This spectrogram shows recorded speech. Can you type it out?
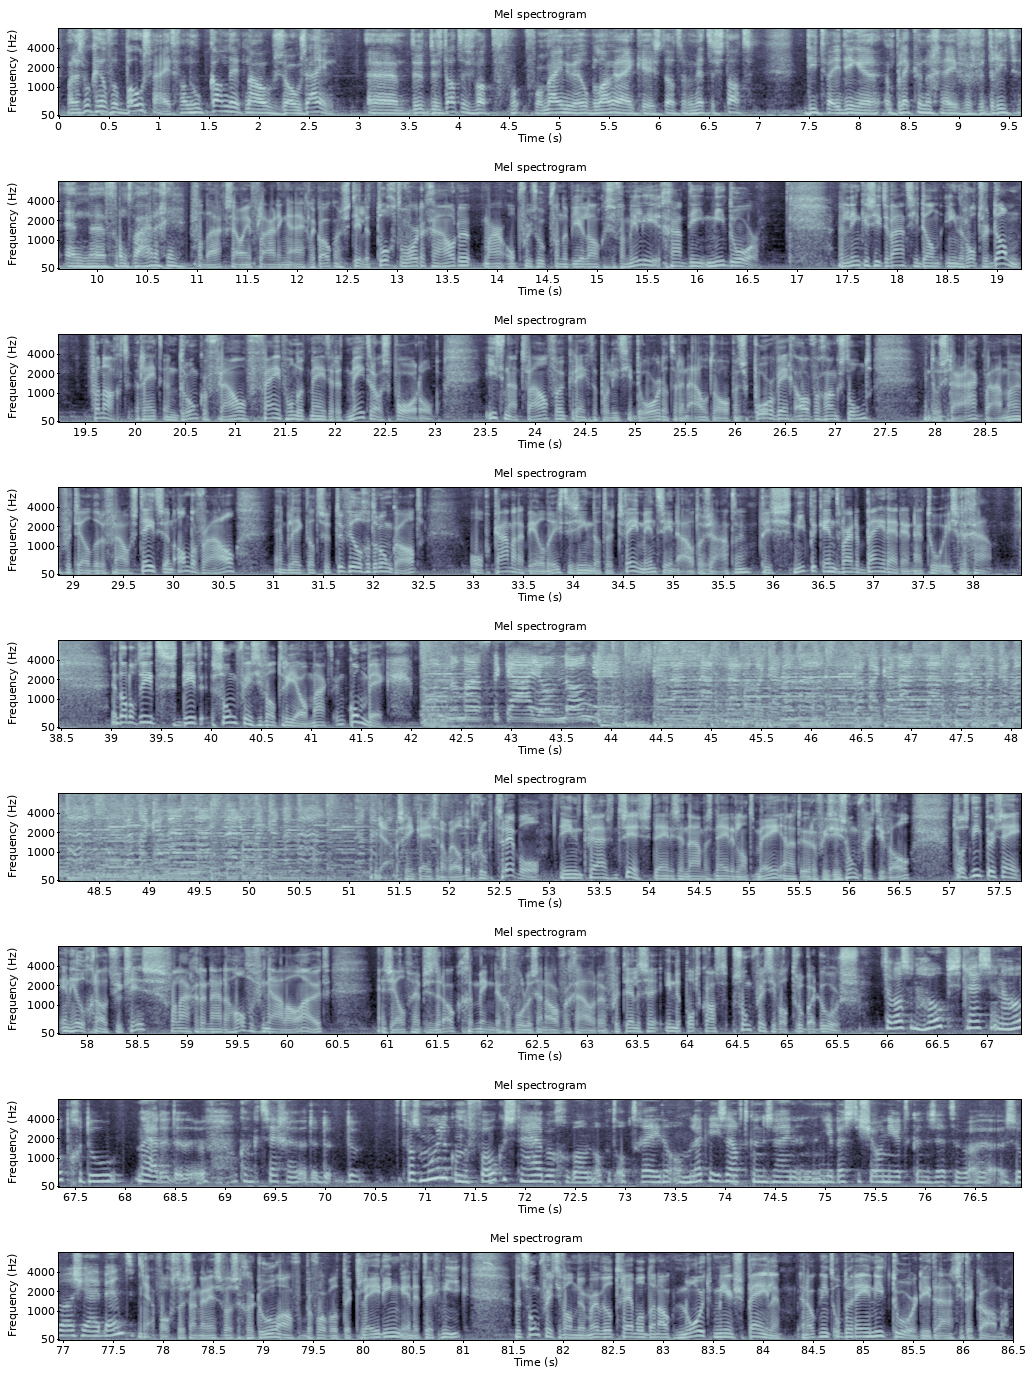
Maar er is ook heel veel boosheid van hoe kan dit nou zo zijn? Uh, dus dat is wat voor, mij nu heel belangrijk is. Dat we met de stad die twee dingen een plek kunnen geven. Verdriet en uh, verontwaardiging. Vandaag zou in Vlaardingen eigenlijk ook een stille tocht worden gehouden. Maar op verzoek van de biologische familie gaat die niet door. Een linker situatie dan in Rotterdam. Vannacht reed een dronken vrouw 500 meter het metrospoor op. Iets na 12 kreeg de politie door dat er een auto op een spoorwegovergang stond. En toen ze daar aankwamen vertelde de vrouw steeds een ander verhaal... en bleek dat ze te veel gedronken had. Op camerabeelden is te zien dat er twee mensen in de auto zaten. Het is niet bekend waar de bijrijder naartoe is gegaan. En dan nog dit. Dit Songfestival trio maakt een comeback. Misschien ken ze nog wel. De groep Treble. In 2006 deden ze namens Nederland mee aan het Eurovisie Songfestival. Het was niet per se een heel groot succes. We lagen er na de halve finale al uit. En zelf hebben ze er ook gemengde gevoelens aan overgehouden. Vertellen ze in de podcast Songfestival Troubadours. Er was een hoop stress en een hoop gedoe. Nou ja, hoe kan ik het zeggen? De, de, het was moeilijk om de focus te hebben gewoon op het optreden. Om lekker jezelf te kunnen zijn en je beste show neer te kunnen zetten uh, zoals jij bent. Ja, volgens de zangeres was er gedoe over bijvoorbeeld de kleding en de techniek. Het Songfestivalnummer wil Treble dan ook nooit meer spelen. En ook niet op de Reunie-tour die eraan zit te komen.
